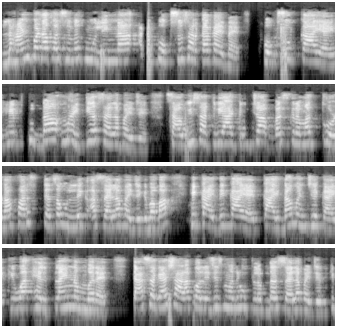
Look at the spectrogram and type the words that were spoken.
लहानपणापासूनच मुलींना आता पोक्सो सारखा कायदा आहे. पोक्सो काय आहे? हे सुद्धा माहिती असायला पाहिजे. सहावी सातवी आठवीच्या अभ्यासक्रमात थोडाफार त्याचा उल्लेख असायला पाहिजे की बाबा हे कायदे काय आहेत? कायदा म्हणजे काय? किंवा हेल्पलाईन नंबर आहेत. त्या सगळ्या शाळा कॉलेजेसमध्ये उपलब्ध असायला पाहिजे की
